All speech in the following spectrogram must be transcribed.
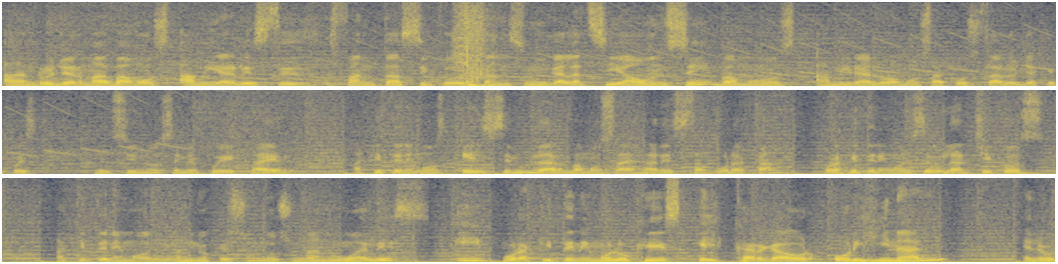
a enrollar más, vamos a mirar este fantástico Samsung Galaxy A11. Vamos a mirarlo, vamos a acostarlo ya que pues eh, si no se me puede caer. Aquí tenemos el celular, vamos a dejar esta por acá. Por aquí tenemos el celular chicos. Aquí tenemos, me imagino que son los manuales. Y por aquí tenemos lo que es el cargador original el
